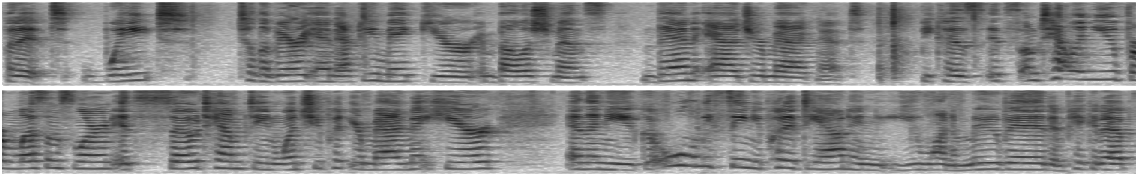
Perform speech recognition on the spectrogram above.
But it wait till the very end after you make your embellishments, then add your magnet because it's, I'm telling you from lessons learned, it's so tempting once you put your magnet here and then you go, oh, let me see, and you put it down and you want to move it and pick it up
